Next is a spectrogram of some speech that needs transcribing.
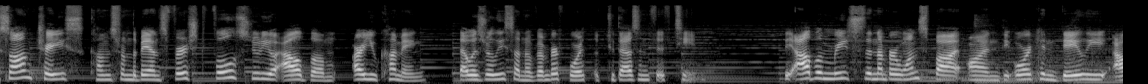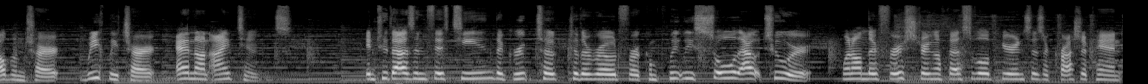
The song Trace comes from the band's first full studio album, Are You Coming, that was released on November 4th of 2015. The album reached the number 1 spot on the Oricon Daily Album Chart, Weekly Chart, and on iTunes. In 2015, the group took to the road for a completely sold out tour, went on their first string of festival appearances across Japan,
